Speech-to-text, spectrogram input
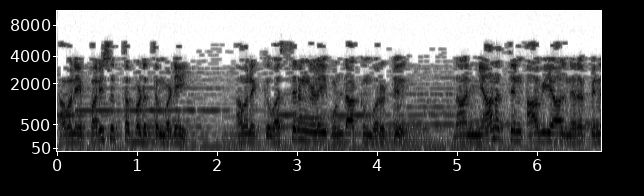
அவனை பரிசுத்தப்படுத்தும்படி அவனுக்கு வஸ்திரங்களை உண்டாக்கும் பொருட்டு நான் ஞானத்தின் ஆவியால் நிரப்பின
